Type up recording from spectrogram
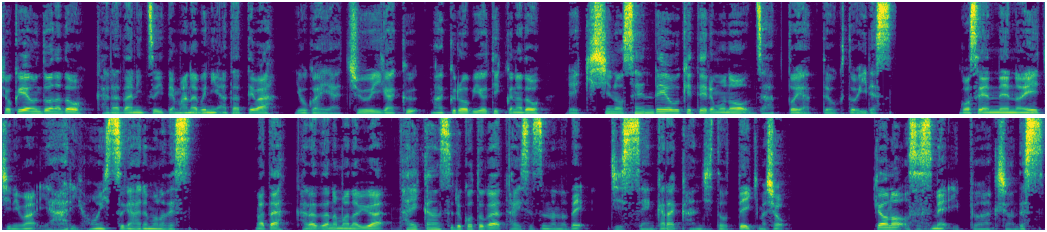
食や運動など体について学ぶにあたっては、ヨガや中医学、マクロビオティックなど歴史の洗礼を受けているものをざっとやっておくといいです。5000年の英知にはやはり本質があるものです。また、体の学びは体感することが大切なので、実践から感じ取っていきましょう。今日のおすすめ1分アクションです。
